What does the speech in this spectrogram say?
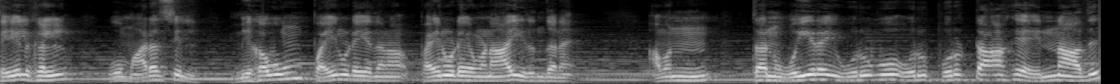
செயல்கள் உம் அரசில் மிகவும் பயனுடையதன பயனுடையவனாய் இருந்தன. அவன் தன் உயிரை ஒருவோ ஒரு பொருட்டாக எண்ணாது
